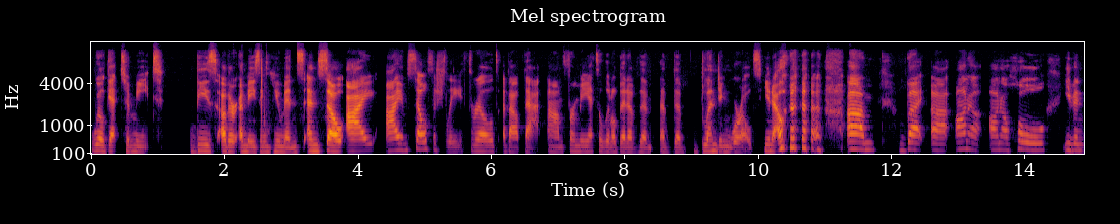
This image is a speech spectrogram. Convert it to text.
will get to meet these other amazing humans. And so i i am selfishly thrilled about that. Um, for me it's a little bit of the of the blending worlds you know? Um, but uh, on a on a whole even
